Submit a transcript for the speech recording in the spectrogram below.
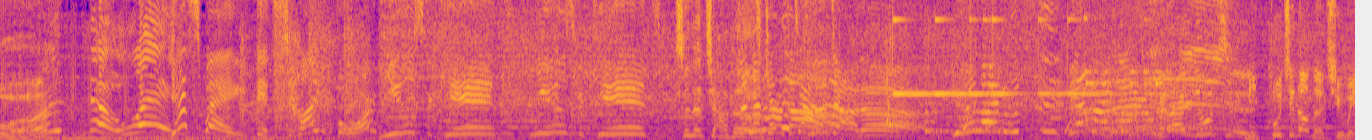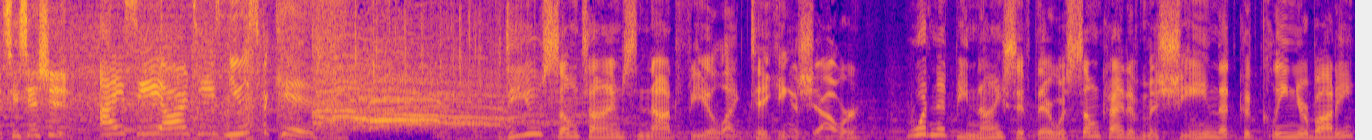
What? No way! Yes way! It's time for News for Kids. News for Kids. 真的假的？真的假的？真的假的？原来如此，原来如此。原来如此。你不知道的趣味新鲜事。 ICRT's News for Kids. Do you sometimes not feel like taking a shower? Wouldn't it be nice if there was some kind of machine that could clean your body?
